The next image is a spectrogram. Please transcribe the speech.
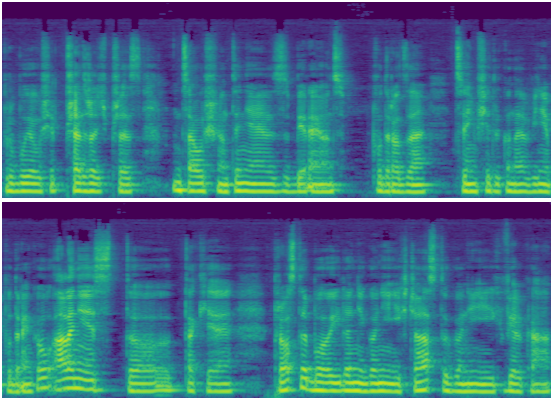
Próbują się przedrzeć przez całą świątynię, zbierając po drodze co im się tylko nawinie pod ręką, ale nie jest to takie proste, bo o ile nie goni ich czas, to goni ich wielka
